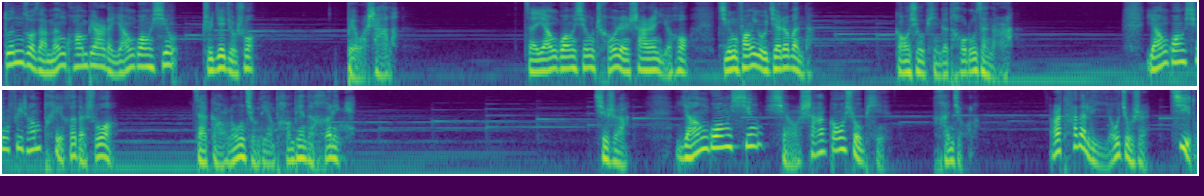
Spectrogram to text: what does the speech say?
蹲坐在门框边的杨光兴直接就说：“被我杀了。”在杨光兴承认杀人以后，警方又接着问他：“高秀品的头颅在哪儿啊？”杨光兴非常配合地说：“在港龙酒店旁边的河里面。”其实啊，杨光兴想要杀高秀品很久了。而他的理由就是嫉妒。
